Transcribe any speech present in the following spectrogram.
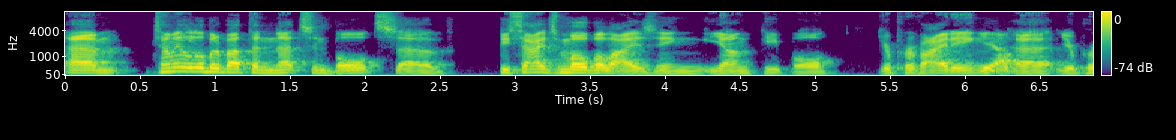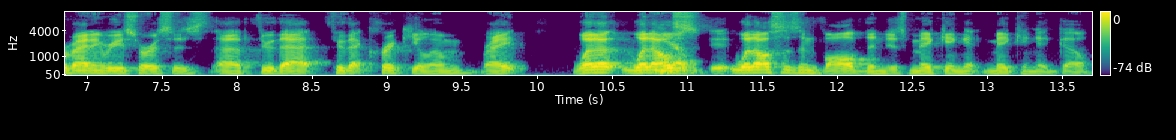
Um, tell me a little bit about the nuts and bolts of besides mobilizing young people you're providing yeah. uh, you're providing resources uh, through that through that curriculum right what what else yeah. what else is involved in just making it making it go?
